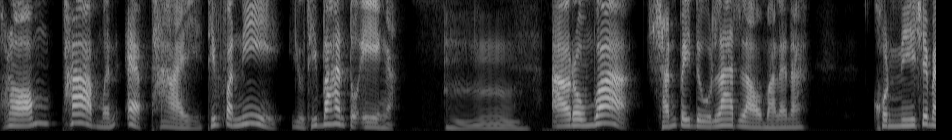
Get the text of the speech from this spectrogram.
พร้อมภาพเหมือนแอบถ่ายทิฟฟานี่อยู่ที่บ้านตัวเองอะอืมอารมณ์ว่าฉันไปดูลาดเรามาแล้วนะ คนนี้ใช่ไหม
